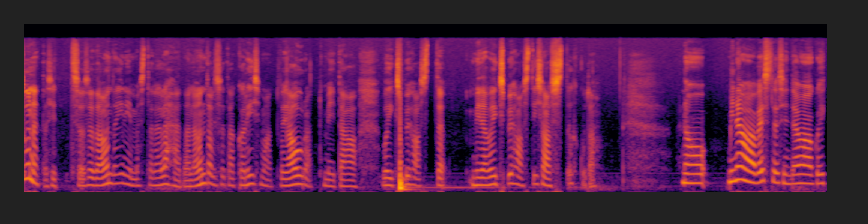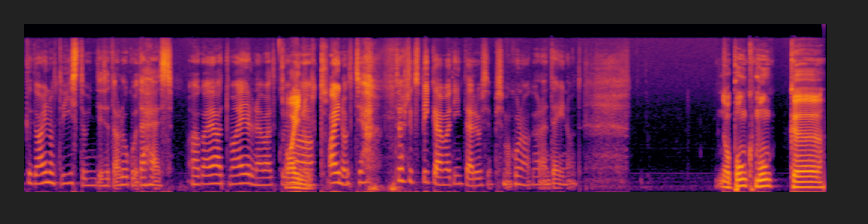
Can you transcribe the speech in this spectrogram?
tunnetasid sa seda, on ta inimestele lähedane, on tal seda karismat või aurat, mida võiks pühast, mida võiks pühast isast õhkuda? no mina vestlesin temaga ikkagi ainult viis tundi seda lugu tehes, aga ja et ma eelnevalt, kui ainult, ainult jah, see on üks pikemaid intervjuusid, mis ma kunagi olen teinud. no Punk-Munk äh,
